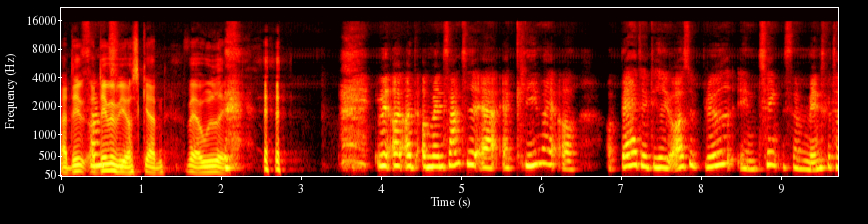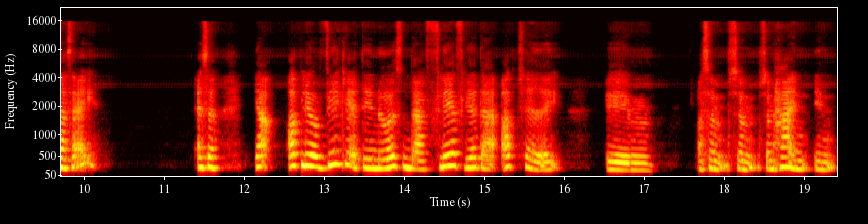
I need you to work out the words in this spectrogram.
Ja, det, og det vil vi også gerne være ude af. men, og, og, og, men samtidig er, er klima og, og bæredygtighed jo også blevet en ting, som mennesker tager sig af. Altså, jeg oplever virkelig, at det er noget, som der er flere og flere, der er optaget af. Øhm, og som, som, som har en, en,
